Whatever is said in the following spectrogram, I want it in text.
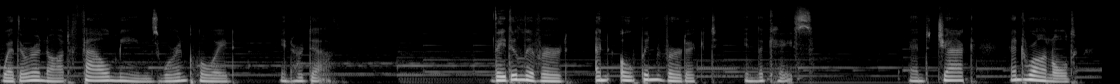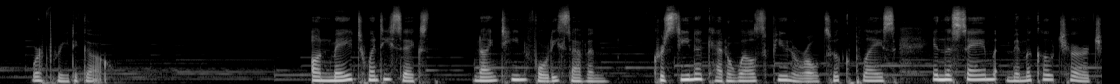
whether or not foul means were employed in her death they delivered an open verdict in the case, and Jack and Ronald were free to go. On May 26, 1947, Christina Kettlewell's funeral took place in the same Mimico church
